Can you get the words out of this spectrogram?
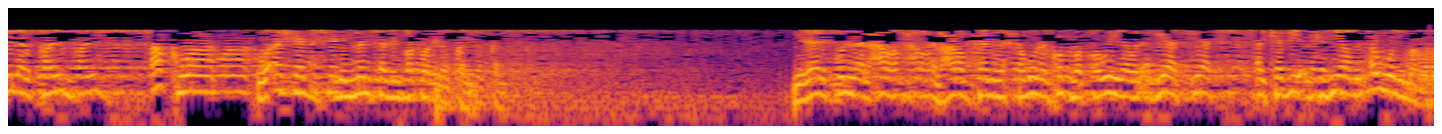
إلى القلب أقوى وأشد من منفذ البصر إلى القلب. لذلك قلنا العرب العرب كانوا يحفظون الخطبة الطويلة والأبيات الكثيرة من أول مرة.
